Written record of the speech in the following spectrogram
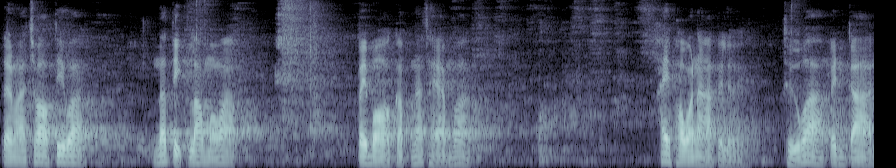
แต่มาชอบที่ว่านาติกเล่ามาว่า ไปบอกกับน้าแถมว่า ให้ภาวนาไปเลย ถือว่าเป็นการ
